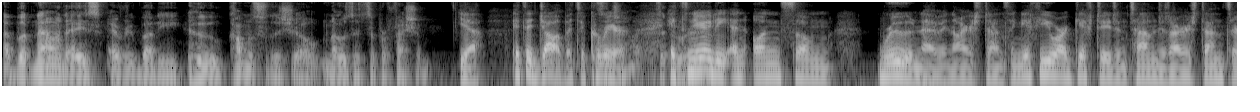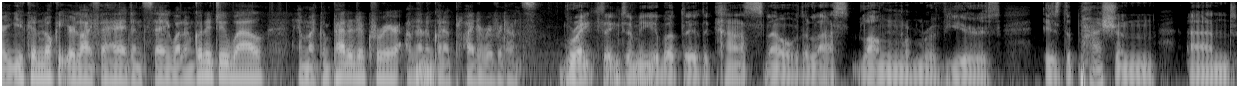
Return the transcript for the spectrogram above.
Uh, but nowadays, everybody who comes to the show knows it's a profession. Yeah, it's a job. It's a career. job, it's a It's career. nearly an unsung rule now in Irish dancing. If you are a gifted and talented Irish dancer, you can look at your life ahead and say, "Well, I'm going to do well in my competitive career, and then I'm Mm. going to apply to river dance." great thing to me about the, the casts now over the last long number of years is the passion and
